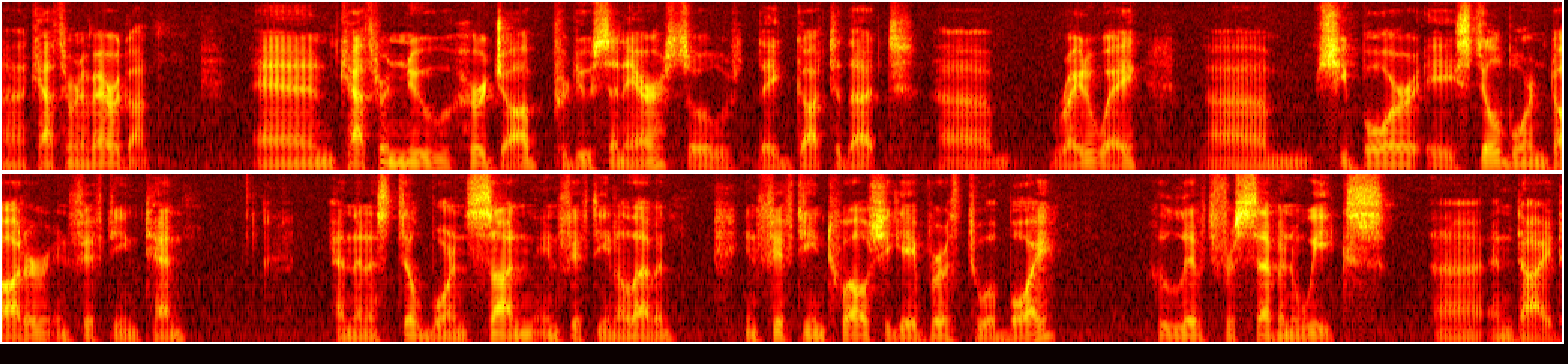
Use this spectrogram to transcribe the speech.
uh, Catherine of Aragon. And Catherine knew her job, produce an heir, so they got to that um, right away. Um, she bore a stillborn daughter in 1510 and then a stillborn son in 1511. In 1512, she gave birth to a boy who lived for seven weeks uh, and died.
